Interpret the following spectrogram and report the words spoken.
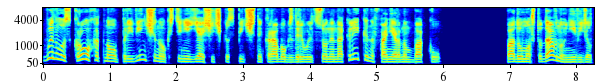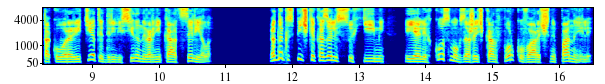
Вынул из крохотного, привинченного к стене ящичка спичечный коробок с дореволюционной наклейкой на фанерном боку. Подумал, что давно не видел такого раритета, и древесина наверняка отсырела. Однако спички оказались сухими, и я легко смог зажечь конфорку варочной панели.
